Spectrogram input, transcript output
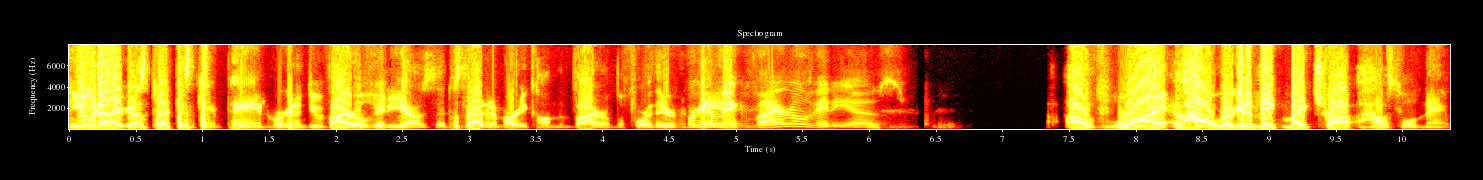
You and I are going to start this campaign. We're going to do viral videos. I decided I'm already calling them viral before they're even We're gonna make viral videos. of why of how we're going to make Mike Trout a household name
